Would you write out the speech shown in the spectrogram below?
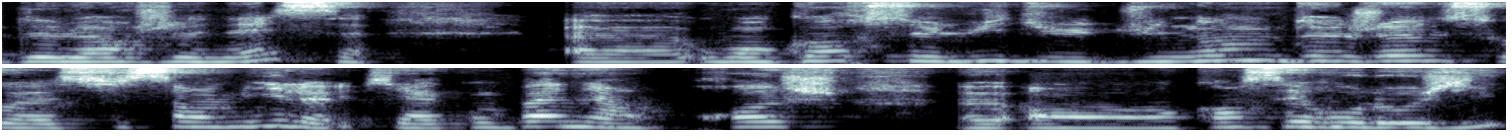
de leur jeunesse. Euh, ou encore celui du, nombre de jeunes, soit 600 000, qui accompagnent un proche euh, en cancérologie.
